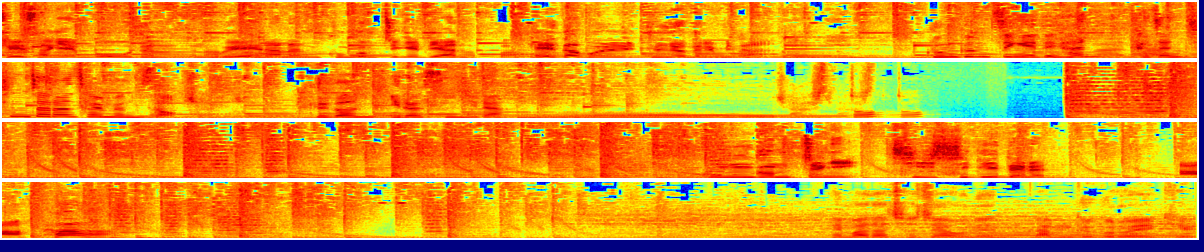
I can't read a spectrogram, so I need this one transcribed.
세상의 모든 왜라는 궁금증에 대한 대답을 들려드립니다. 궁금증에 대한 가장 친절한 설명서. 그건 이렇습니다. 궁금증이 지식이 되는 아하! 해마다 찾아오는 남극으로의 길.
